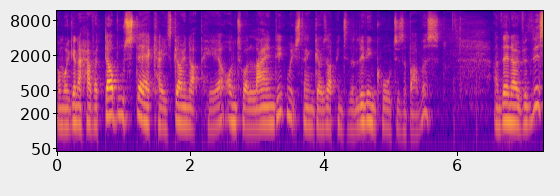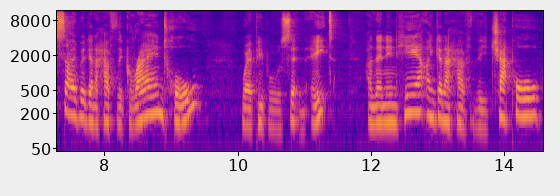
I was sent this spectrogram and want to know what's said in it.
and we're going to have a double staircase going up here onto a landing which then goes up into the living quarters above us and then over this side we're going to have the grand hall where people will sit and eat and then in here I'm going to have the chapel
